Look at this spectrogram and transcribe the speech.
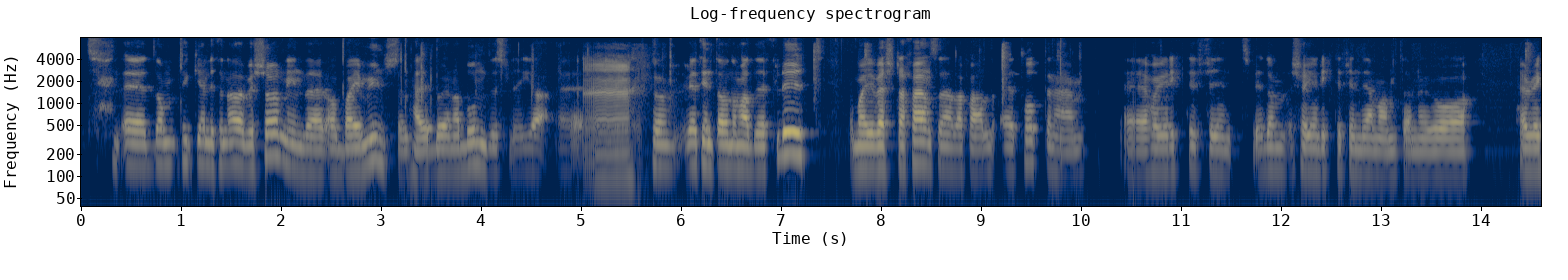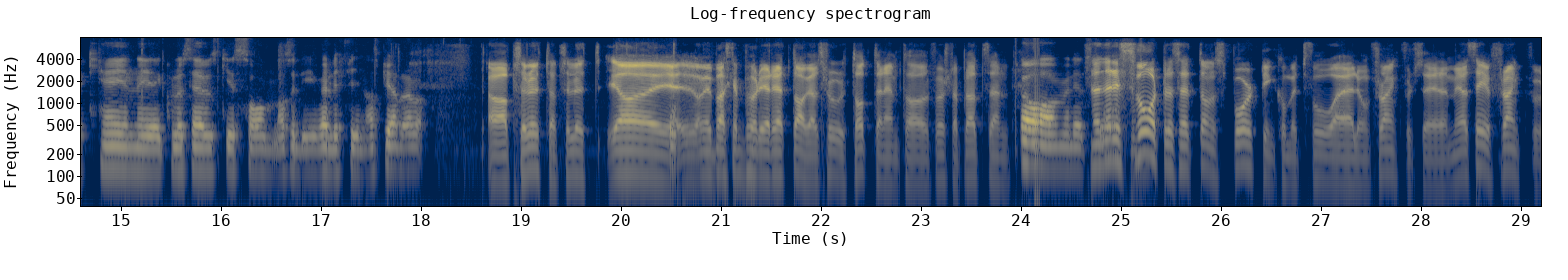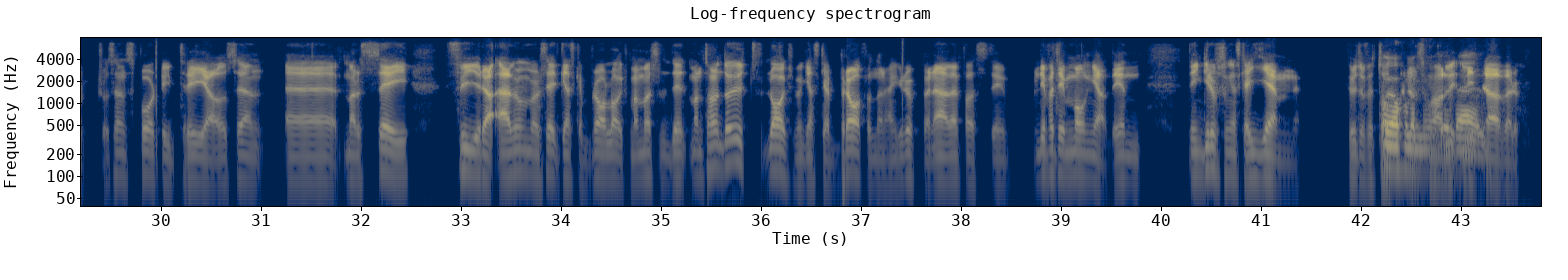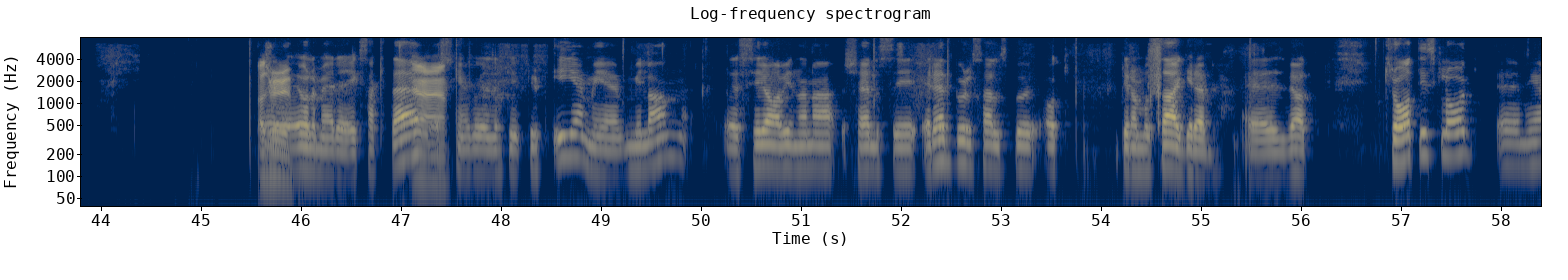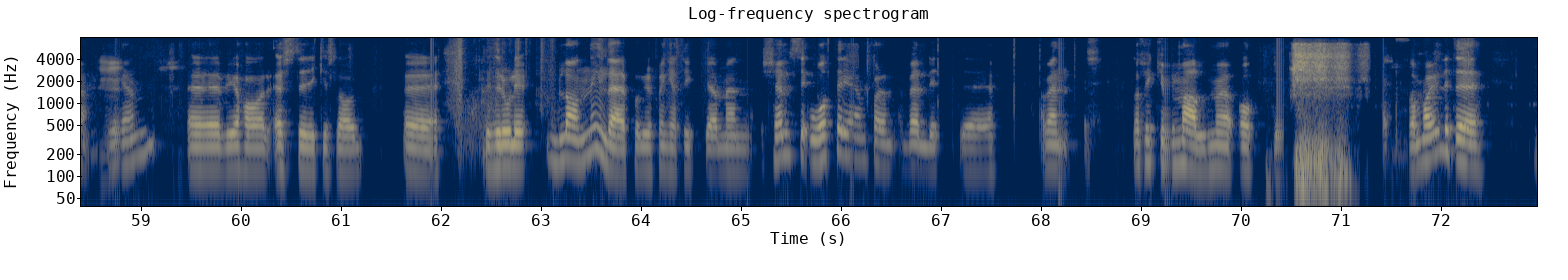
De fick en liten överkörning där av Bayern München här i början av Bundesliga. Så jag vet inte om de hade flyt. De har ju värsta fansen i alla fall. Tottenham eh, har ju riktigt fint. De kör ju en riktigt fin diamant där nu och Harry Kane, eh, Kulusevski, Son. Alltså det är väldigt fina spelare. va? Ja, absolut, absolut. Jag, om vi bara ska börja rätt av, jag tror Tottenham tar första platsen. Ja, men det Sen är det svårt att sätta om Sporting kommer tvåa eller om Frankfurt säger det. Men jag säger Frankfurt och sen Sporting trea och sen eh, Marseille fyra. Även om Marseille är ett ganska bra lag. Man, måste, det, man tar ändå ut lag som är ganska bra från den här gruppen, även fast det, det är för att det är många. Det är en, det är en grupp som är ganska jämn. Förutom för Tottenham som har lite över. Vad tror Eh, du? Jag håller med dig exakt där. Ja. Så kan vi gå vidare till grupp E med Milan, eh, Serie A-vinnarna, Chelsea, Red Bull Salzburg och Dynamo Zagreb. Eh, Vi har ett kroatiskt lag med igen. Eh, Vi har Österrikes lag. Lite rolig blandning där på gruppen kan jag tycka, men Chelsea återigen får en väldigt, men, de fick ju Malmö och de har ju lite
